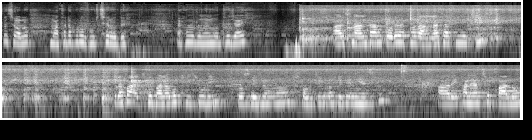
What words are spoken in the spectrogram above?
তো চলো, মাথাটা পুরো ঘুরছে রোদে। এখনও রুমের মধ্যে যাই। আর স্নান টান করে এখন রান্না চাপিয়েছি। দেখো, আজকে বানাবো খিচুড়ি। তো সেই জন্য সবজিগুলো কেটে নিয়েছি। আর এখানে আছে পালং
